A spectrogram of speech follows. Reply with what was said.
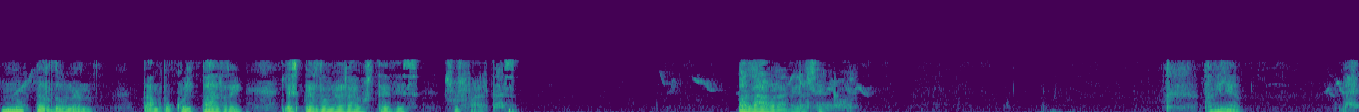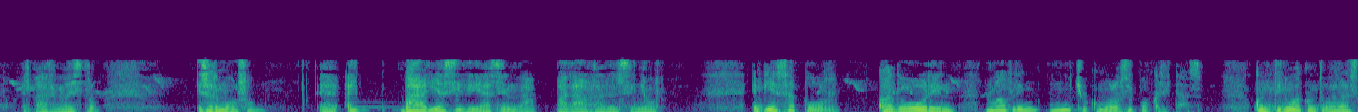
no perdonan, tampoco el Padre les perdonará a ustedes sus faltas. Palabra del Señor. Familia, bueno, el Padre Nuestro es hermoso. Eh, hay varias ideas en la palabra del Señor. Empieza por cuando oren, no hablen mucho como los hipócritas. Continúa con todas las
